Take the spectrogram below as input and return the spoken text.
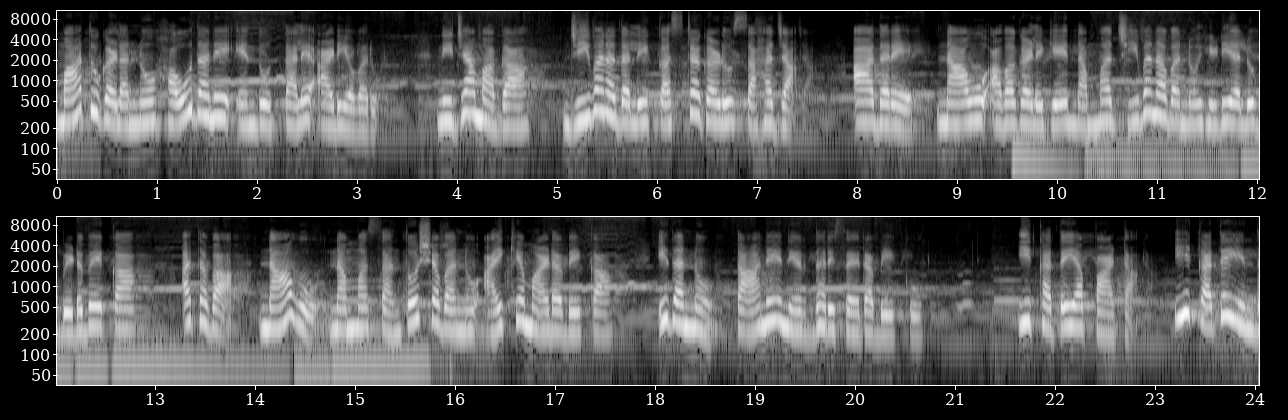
ಮಾತುಗಳನ್ನು ಹೌದನೆ ಎಂದು ತಲೆ ಆಡಿಯವರು. ನಿಜ ಮಗ, ಜೀವನದಲ್ಲಿ ಕಷ್ಟಗಳು ಸಹಜ. ಆದರೆ ನಾವು ಅವಗಳಿಗೆ ನಮ್ಮ ಜೀವನವನ್ನು ಹಿಡಿಯಲು ಬಿಡಬೇಕಾ? ಅಥವಾ ನಾವು ನಮ್ಮ ಸಂತೋಷವನ್ನು ಆಯ್ಕೆ ಮಾಡಬೇಕಾ? ಇದನ್ನು ತಾನೇ ನಿರ್ಧರಿಸಿರಬೇಕು. ಈ ಕಥೆಯ ಪಾಠ. ಈ ಕಥೆಯಿಂದ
